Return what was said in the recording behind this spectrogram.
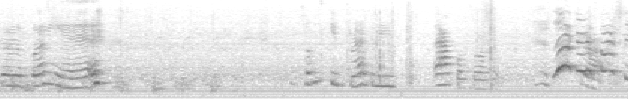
got a bunny in it. These apples on it. Look at the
